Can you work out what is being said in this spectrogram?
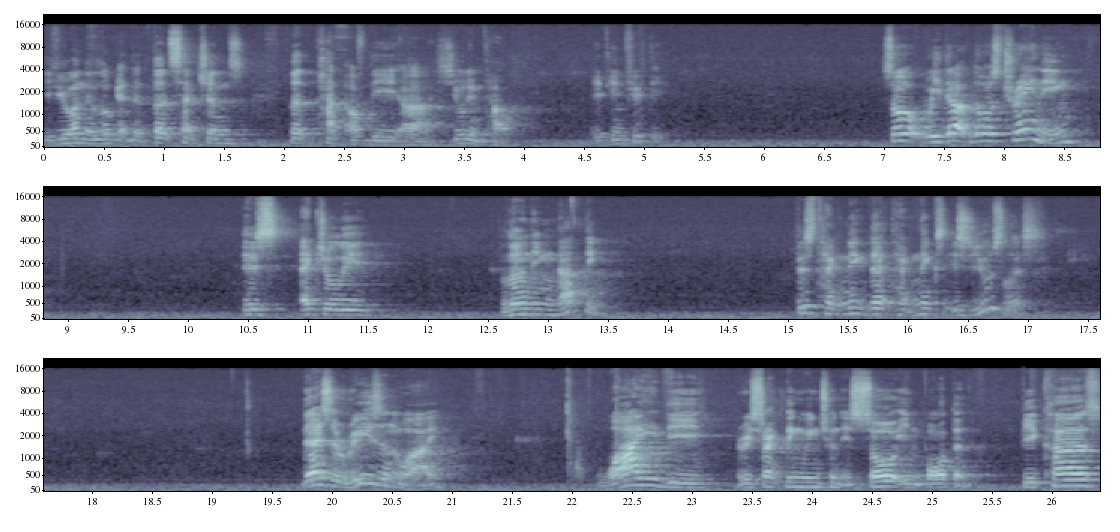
If you want to look at the third sections, third part of the uh, Xiu Lim Tao, 1850. So without those training, is actually learning nothing. This technique, that technique is useless. There's a reason why, why the Resurrecting Wing Chun is so important. Because,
